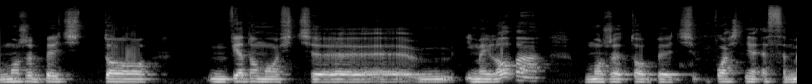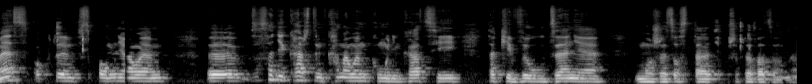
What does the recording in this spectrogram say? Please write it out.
Może być to wiadomość e, e-mailowa, może to być właśnie SMS, o którym wspomniałem. E, w zasadzie każdym kanałem komunikacji takie wyłudzenie może zostać przeprowadzone.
